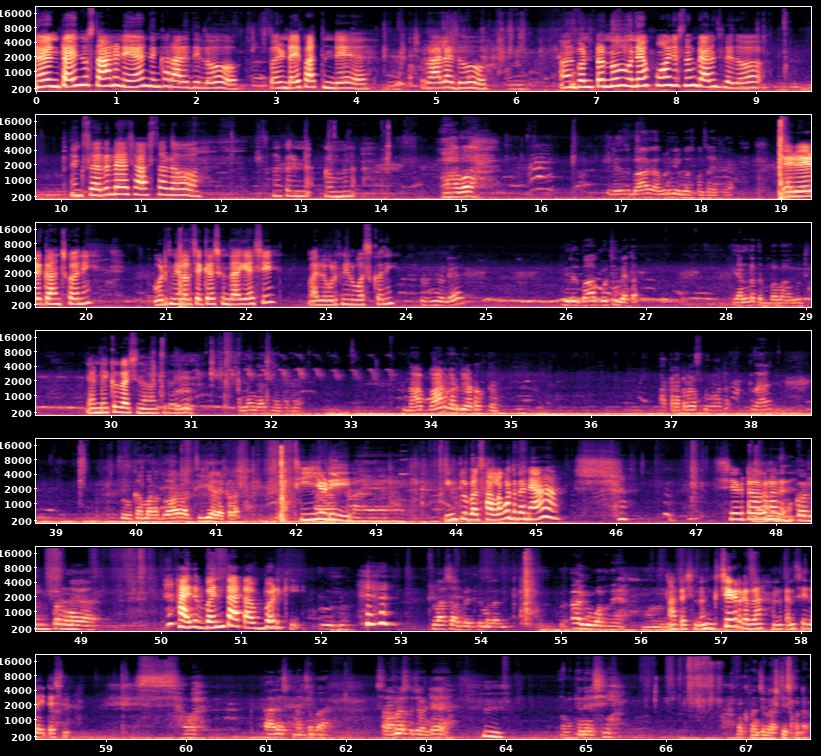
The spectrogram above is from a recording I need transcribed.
నేను టైం చూస్తానని ఏంది ఇంకా రాలేదు వీళ్ళు? పన్నెండు అయిపోతుంది. రాలేదు. అనుకుంటా నువ్వు నేను ఫోన్ చేసినాక బ్యాలెన్స్ లేదు. ఇంక సరేలే చేస్తాడు. అనుకున్నా గమ్మున. నీళ్ళు వేడి వేడిగా కాంచుకొని ఉడికి నీళ్ళలో చక్కెర వేసుకొని తాగేసి మళ్ళీ ఉడికి నీళ్ళు పోసుకొని. బాగా కొట్టింది ఎండ దెబ్బ బాగా కొట్టింది ఎండ ఎక్కువ కాసింది అన్నమాట ఈరోజు. అన్నం కాసిన కదా నాకు మాట కడుతూ వస్తుంది అక్కడక్కడ వస్తుంది మాట. కదా? ఇంకా మన ద్వారా తీయాలి ఎక్కడ తీయుడి. ఇంట్లో బస్ చల్లగా ఉంటుందనా? చీకటి అయితే బంతి ఆట అబ్బడికి. ఇంక చీకటి కదా అందుకని లైట్ వేసిన వేసుకొచ్చామంటే తినేసి ఒక కొంచెం రెస్ట్ తీసుకుంటా.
